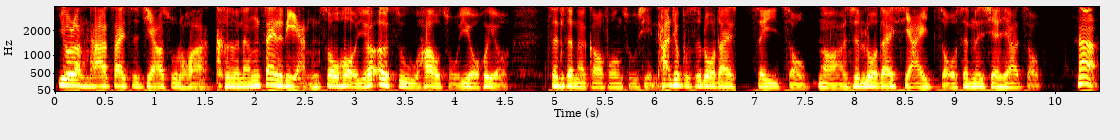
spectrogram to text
又让它再次加速的话，可能在两周后，有二十五号左右会有真正的高峰出现。它就不是落在这一周啊，是落在下一周，甚至下下周。那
